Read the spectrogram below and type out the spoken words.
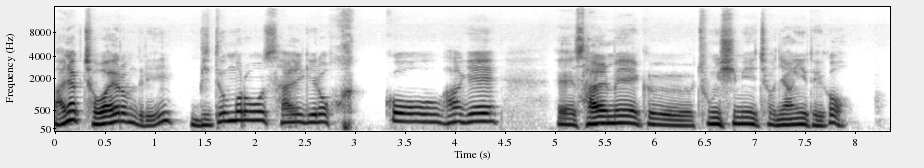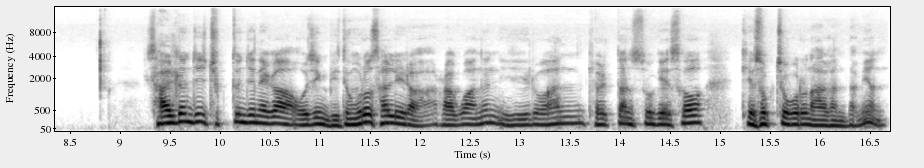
만약 저와 여러분들이 믿음으로 살기로 확고하게 삶의 그 중심이 전향이 되고 살든지 죽든지 내가 오직 믿음으로 살리라 라고 하는 이러한 결단 속에서 계속적으로 나아간다면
